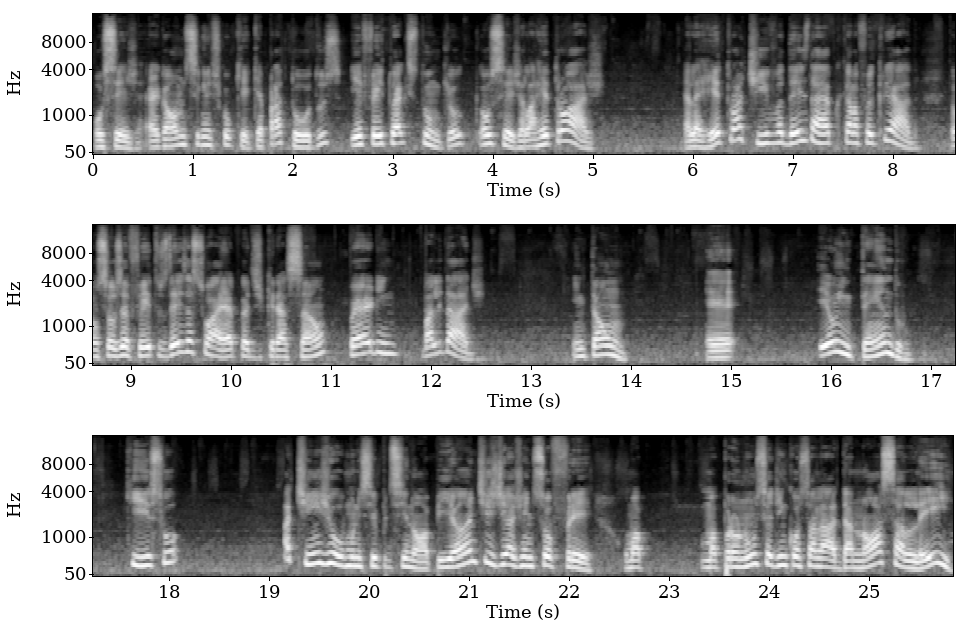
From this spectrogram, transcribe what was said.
ou seja, erga omnes significa o quê? Que é para todos, e efeito ex tunc, ou, ou seja, ela retroage. Ela é retroativa desde a época que ela foi criada. Então, seus efeitos desde a sua época de criação perdem validade. Então, é, eu entendo que isso atinge o município de Sinop. E antes de a gente sofrer uma, uma pronúncia de inconstitucionalidade da nossa lei,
